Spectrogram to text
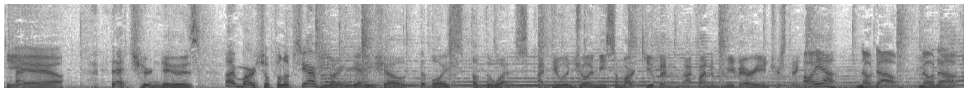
Yeah. That's your news. I'm Marshall Phillips, the Armstrong and Getty Show, the voice of the West. I do enjoy me some Mark Cuban. I find him to be very interesting. Oh yeah, no doubt, no doubt.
